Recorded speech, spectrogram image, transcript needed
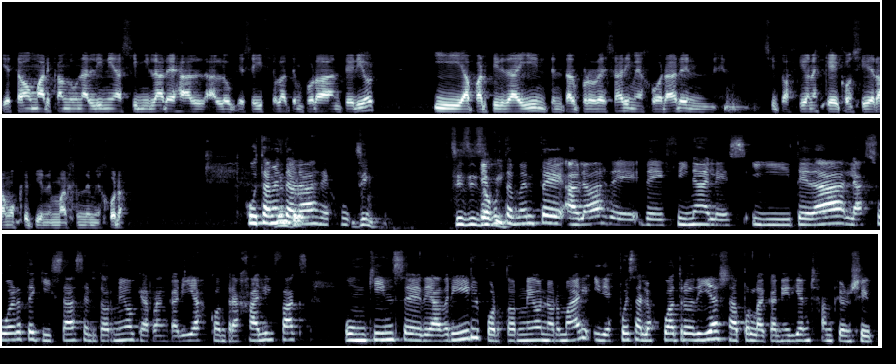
estamos marcando unas líneas similares a, lo que se hizo la temporada anterior y a partir de ahí intentar progresar y mejorar en, situaciones que consideramos que tienen margen de mejora. Justamente hablabas de... Sí. Sí, sí, sí. Justamente hablabas de, de, finales y te da la suerte quizás el torneo que arrancarías contra Halifax un 15 de abril por torneo normal y después a los cuatro días ya por la Canadian Championship.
